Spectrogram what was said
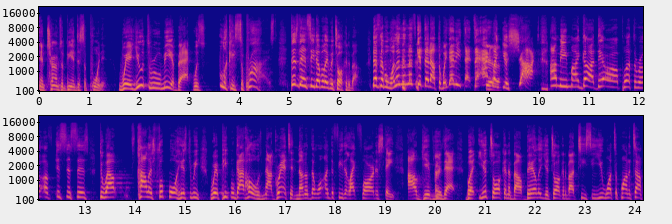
in terms of being disappointed. Where you threw me back was looking surprised. This is the NCAA we're talking about. That's number one. Let's, let's get that out the way. I mean, that, to act yeah. like you're shocked. I mean, my God, there are a plethora of instances throughout college football history where people got holes. Now, granted, none of them were undefeated like Florida State. I'll give you that. But you're talking about Baylor, you're talking about TCU. Once upon a time,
